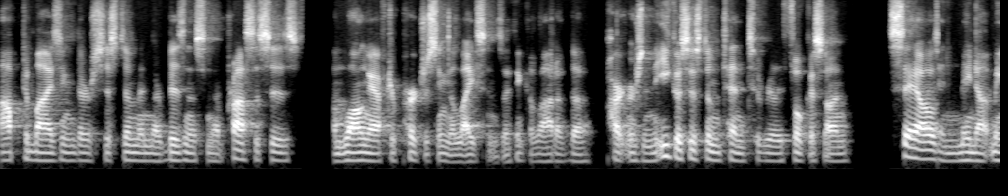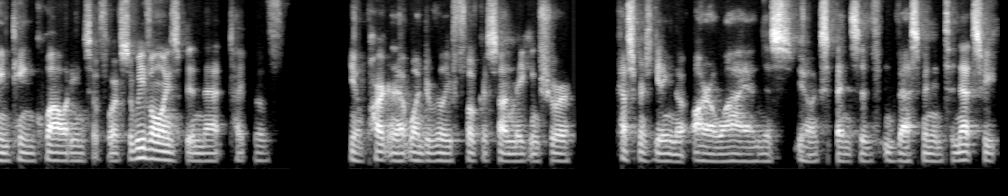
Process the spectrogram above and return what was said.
optimizing their system and their business and their processes um, long after purchasing the license. I think a lot of the partners in the ecosystem tend to really focus on sales and may not maintain quality and so forth. So we've always been that type of you know partner that wanted to really focus on making sure customers getting the ROI on this you know expensive investment into NetSuite.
